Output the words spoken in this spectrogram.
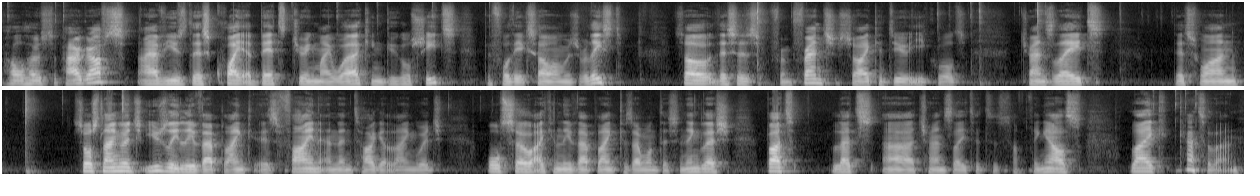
a whole host of paragraphs. I have used this quite a bit during my work in Google Sheets before the Excel one was released. So this is from French, so I could do equals translate this one. Source language, usually leave that blank is fine, and then target language. Also, I can leave that blank because I want this in English, but let's uh, translate it to something else, like Catalan.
